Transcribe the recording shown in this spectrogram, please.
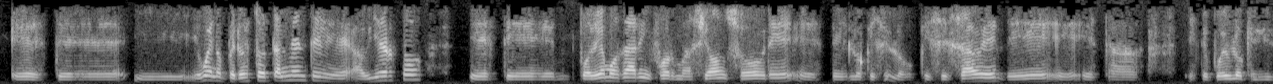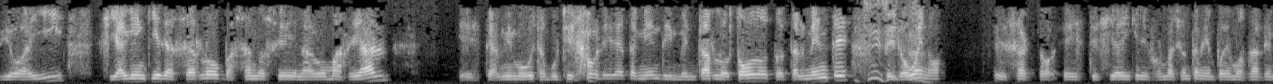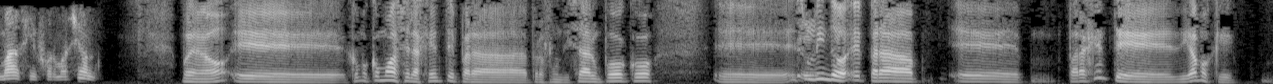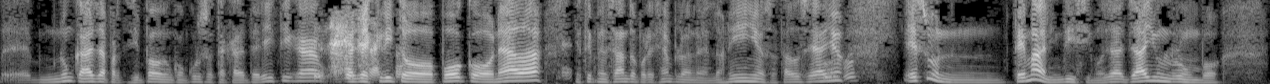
Este, y, bueno, pero es totalmente abierto. Este, podemos dar información sobre este, lo que lo que se sabe de eh, esta, este pueblo que vivió ahí. Si alguien quiere hacerlo basándose en algo más real, este, a mí me gusta muchísimo la idea también de inventarlo todo totalmente, pero bueno, exacto. Este, si hay quiere información, también podemos darle más información. Bueno, eh, ¿cómo, ¿cómo hace la gente para profundizar un poco? Eh, es un lindo eh, para eh, para gente, digamos que eh, nunca haya participado de un concurso de esta característica, haya escrito poco o nada, estoy pensando por ejemplo en, los niños hasta 12 años, es un tema lindísimo, ya, ya hay un rumbo.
